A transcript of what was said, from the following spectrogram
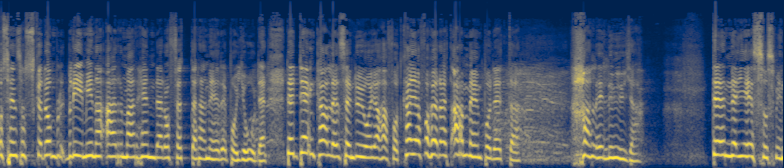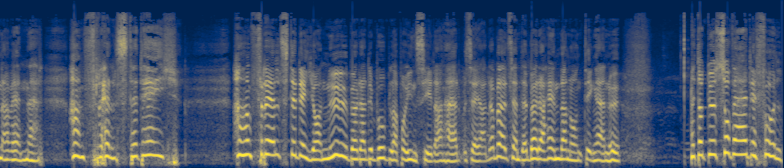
och sen så ska ska de bli mina armar, händer och fötter här nere på jorden. Det är den kallelsen du och jag har fått. Kan jag få höra ett amen på detta? Halleluja. Den är Jesus mina vänner. Han frälste dig. Han frälste dig. Ja, nu börjar det bubbla på insidan här. Det börjar hända någonting här nu. Du är så värdefull.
